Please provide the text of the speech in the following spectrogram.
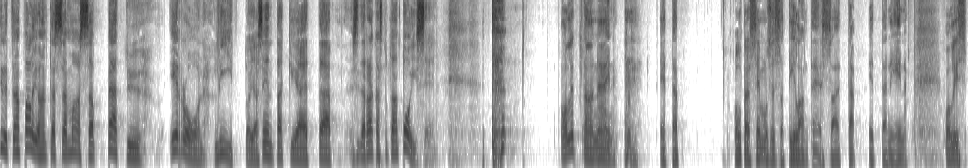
hirvittävän paljonhan tässä maassa päättyy eroon liittoja sen takia, että sitä rakastutaan toiseen olettaa näin, että oltaisiin semmoisessa tilanteessa, että, että niin, olisi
